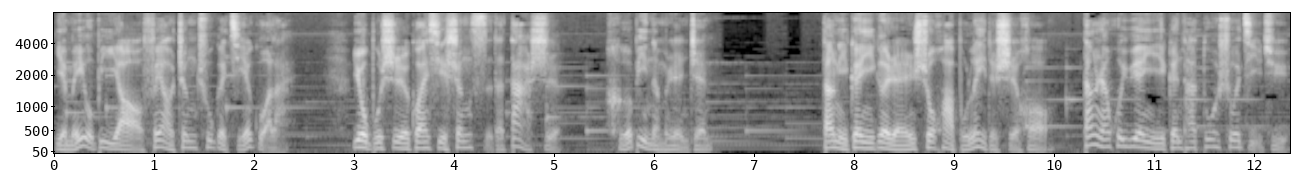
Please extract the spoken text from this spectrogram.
也没有必要非要争出个结果来，又不是关系生死的大事，何必那么认真？当你跟一个人说话不累的时候。当然会愿意跟他多说几句，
